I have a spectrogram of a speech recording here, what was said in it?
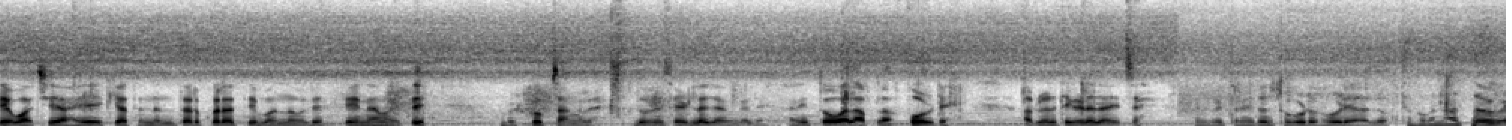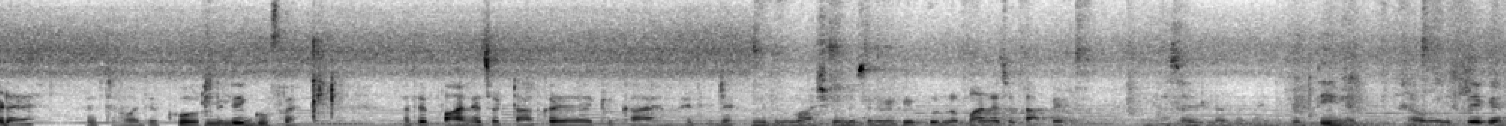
तेव्हाची आहे की आता नंतर परत ती बनवले ते नाही माहिती बट खूप चांगलं आहे. दोन्ही साईडला जंगल आहे आणि तो वाला आपला फोर्ट आहे. आपल्याला तिकडे जायचं आहे मित्र इथून थोडं पुढे आलो. ते बघा ना दगड आहे आणि त्यामध्ये कोरलेली गुफा आहे. आता ते पाण्याचं टाकं आहे की काय माहिती नाही. मी तर माशून दिसेल की पूर्ण पाण्याचं टाकं आहे. या साईडला पण आहे ते तीन आहेत. इथे काय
